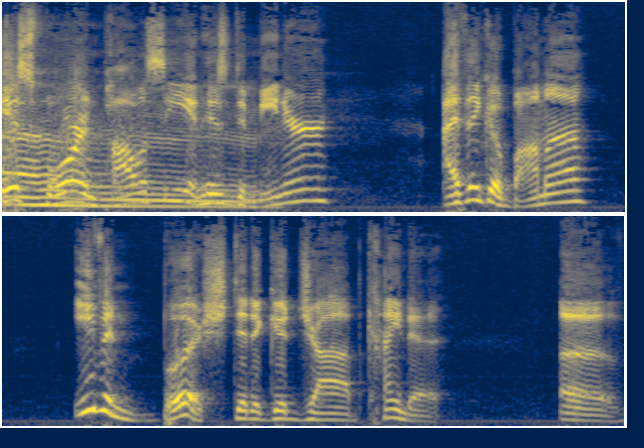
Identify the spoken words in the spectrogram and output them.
his foreign policy and his Uh. demeanor. I think Obama, even Bush did a good job kind of of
